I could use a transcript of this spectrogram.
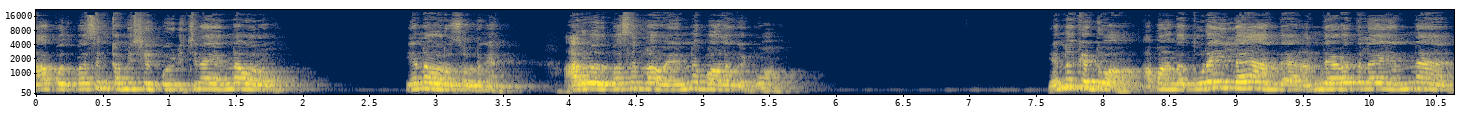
நாற்பது பர்சன்ட் கமிஷன் போயிடுச்சுன்னா என்ன வரும்? என்ன வரும் சொல்லுங்க. அறுபது பர்சன்ட்ல அவன் என்ன பாலம் கட்டுவான்? என்ன கட்டுவான்? அப்போ அந்த துறையில் அந்த அந்த இடத்துல என்ன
